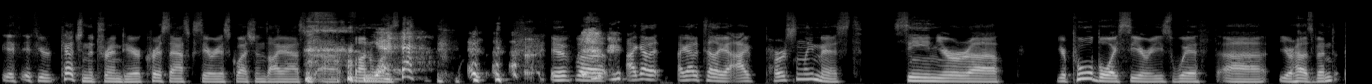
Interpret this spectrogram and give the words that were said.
if if you're catching the trend here, Chris asks serious questions, I ask uh, fun ones. if uh I got to I got to tell you, I've personally missed seeing your uh your pool boy series with uh your husband.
